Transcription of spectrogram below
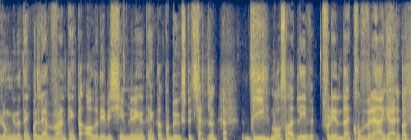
lungene, tenk på leveren, tenk på alle de bekymringene, tenk på, bukspyttkjertelen. Ja. De må også ha et liv, fordi det coveret er greit nok.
